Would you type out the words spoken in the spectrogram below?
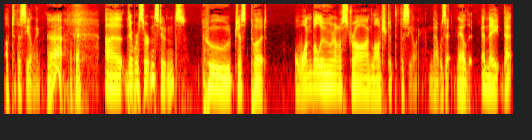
up to the ceiling. Ah, okay. Uh, there were certain students who just put one balloon on a straw and launched it to the ceiling, and that was it. Nailed it. And they that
